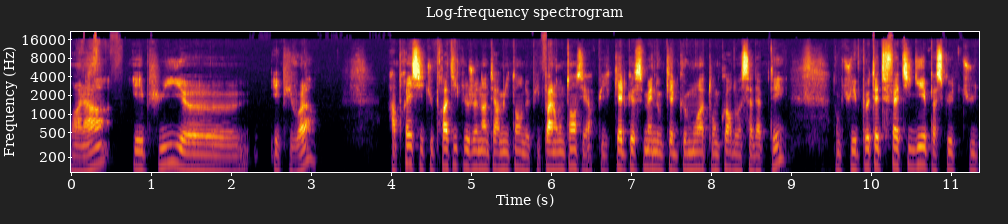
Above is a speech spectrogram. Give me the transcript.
voilà. Et puis, euh, et puis voilà. Après, si tu pratiques le jeûne intermittent depuis pas longtemps, c'est-à-dire depuis quelques semaines ou quelques mois, ton corps doit s'adapter. Donc tu es peut-être fatigué parce que tu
